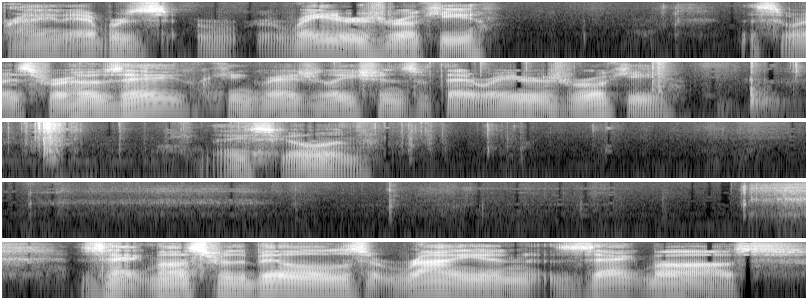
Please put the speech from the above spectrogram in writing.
Bryan Edwards, Raiders rookie. This one is for Jose. Congratulations with that Raiders rookie. Nice going. Zach Moss for the Bills. Ryan, Zach Moss.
